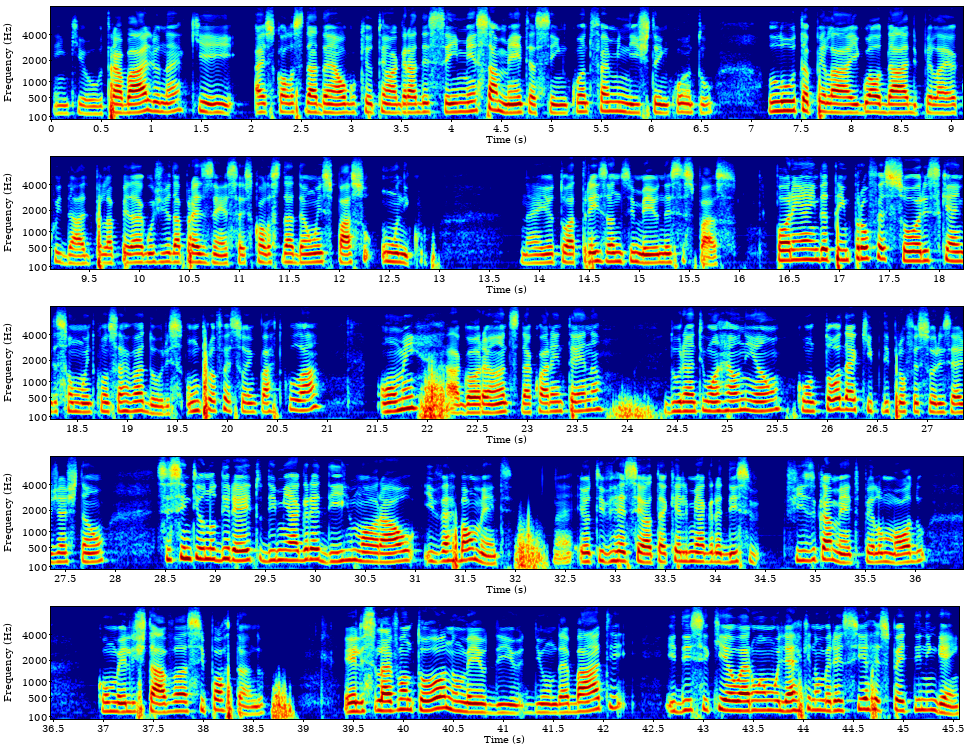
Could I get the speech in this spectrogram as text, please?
em que eu trabalho, né, que a Escola Cidadã é algo que eu tenho a agradecer imensamente, assim, enquanto feminista, enquanto luta pela igualdade, pela equidade, pela pedagogia da presença. A Escola Cidadã é um espaço único. Né? Eu estou há três anos e meio nesse espaço. Porém, ainda tem professores que ainda são muito conservadores. Um professor em particular homem, agora antes da quarentena, durante uma reunião com toda a equipe de professores e a gestão, se sentiu no direito de me agredir moral e verbalmente. Né? Eu tive receio até que ele me agredisse fisicamente pelo modo como ele estava se portando. Ele se levantou no meio de, de um debate e disse que eu era uma mulher que não merecia respeito de ninguém,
